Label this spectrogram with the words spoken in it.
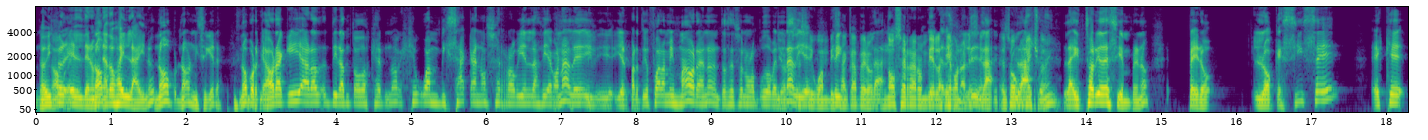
¿No has visto porque- el denominado highlight, no? no, no, ni siquiera. No, porque ahora aquí ahora tiran todos que no, es que Juan Bisaca no cerró bien las diagonales y, y- y el partido fue a la misma hora, ¿no? Entonces eso no lo pudo ver Yo no nadie. sé si Juan Bisaca, pero la- no cerraron bien las diagonales. ¿eh? Eso es un hecho, ¿eh? la historia de siempre, ¿no? Pero lo que sí sé es que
